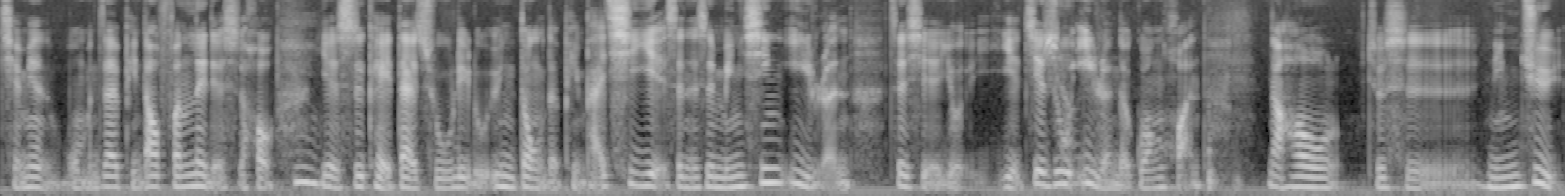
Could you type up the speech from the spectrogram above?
前面我们在频道分类的时候，嗯、也是可以带出，例如运动的品牌企业，甚至是明星艺人这些有也借助艺人的光环，然后就是凝聚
